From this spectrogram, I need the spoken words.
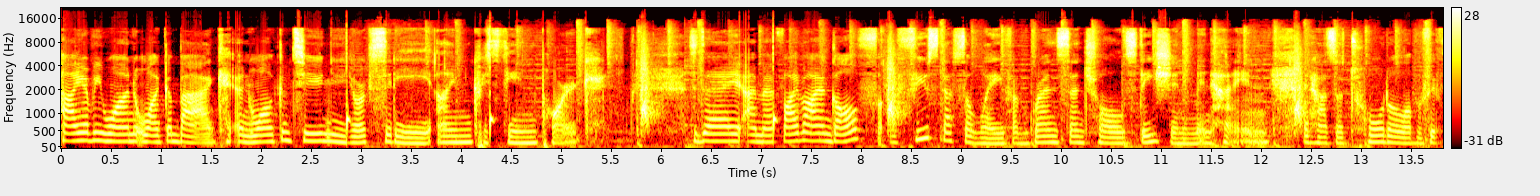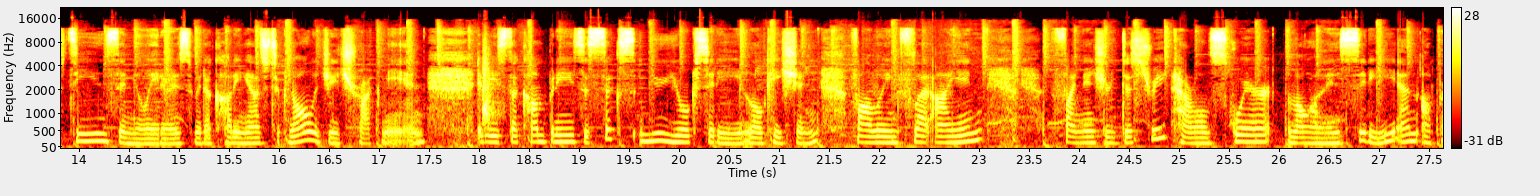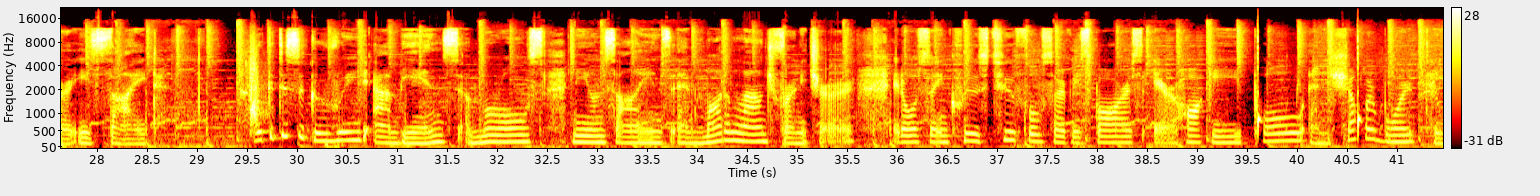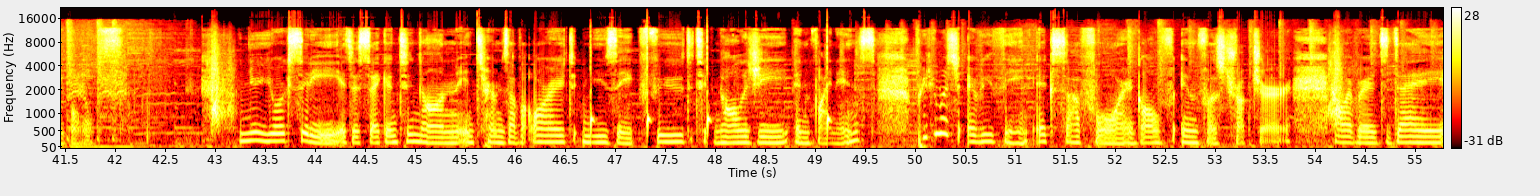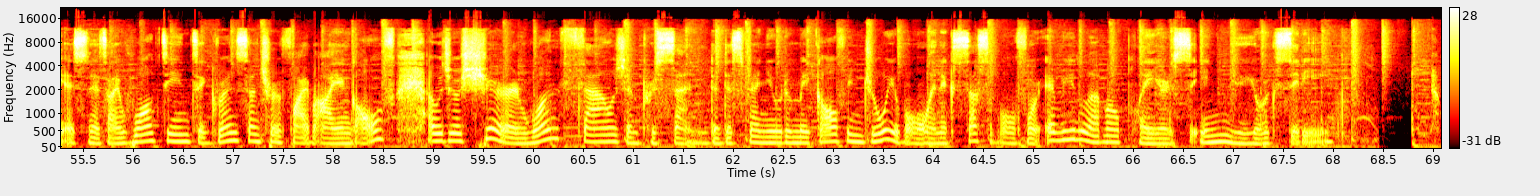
Hi everyone, welcome back and welcome to New York City. I'm Christine Park. Today I'm at Five Iron Golf, a few steps away from Grand Central Station in Manhattan. It has a total of 15 simulators with a cutting edge technology TrackMan. It is the company's sixth New York City location following Flatiron. Financial District, Herald Square, Long Island City, and Upper East Side. Look at this great ambience, murals, neon signs, and modern lounge furniture. It also includes two full service bars, air hockey, pool, and shuffleboard tables. New York City is a second to none in terms of art, music, food, technology, and finance. Pretty much everything except for golf infrastructure. However, today, as soon as I walked into Grand Central 5 Iron Golf, I was assured 1000% that this venue would make golf enjoyable and accessible for every level players in New York City.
